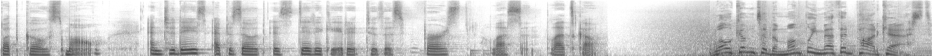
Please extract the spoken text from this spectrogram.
but go small. And today's episode is dedicated to this first lesson. Let's go. Welcome to the Monthly Method Podcast.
